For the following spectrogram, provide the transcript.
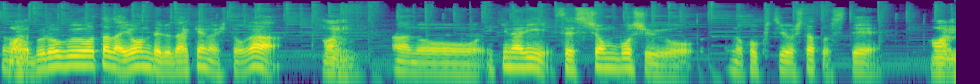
そはいのブログをただ読んでるだけの人が、はい。あのいきなりセッション募集を、の告知をしたとして、はい。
